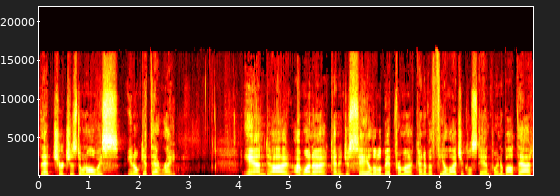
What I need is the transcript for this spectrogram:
that churches don't always, you know, get that right. And uh, I want to kind of just say a little bit from a kind of a theological standpoint about that.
